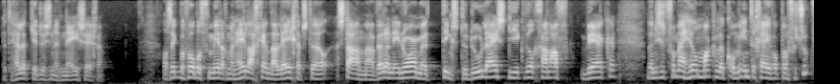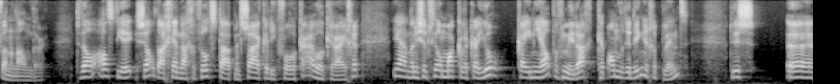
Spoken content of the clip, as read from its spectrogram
Het helpt je dus in het nee zeggen. Als ik bijvoorbeeld vanmiddag mijn hele agenda leeg heb staan, maar wel een enorme things to-do-lijst die ik wil gaan afwerken, dan is het voor mij heel makkelijk om in te geven op een verzoek van een ander. Terwijl als diezelfde agenda gevuld staat met zaken die ik voor elkaar wil krijgen, ja, dan is het veel makkelijker. Joh, kan je niet helpen vanmiddag? Ik heb andere dingen gepland. Dus uh,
